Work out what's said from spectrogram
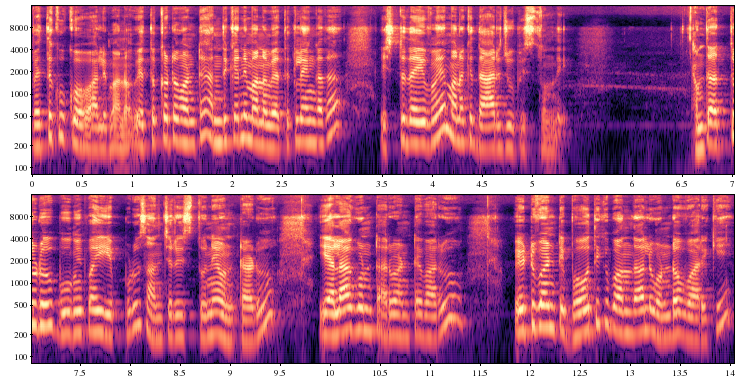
వెతుకుకోవాలి మనం. వెతకటం అంటే అందుకని మనం వెతకలేం కదా? ఇష్టదైవమే మనకి దారి చూపిస్తుంది. దత్తుడు భూమిపై ఎప్పుడు సంచరిస్తూనే ఉంటాడు. ఎలాగుంటారు అంటే వారు ఎటువంటి భౌతిక బంధాలు ఉండవు వారికి.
